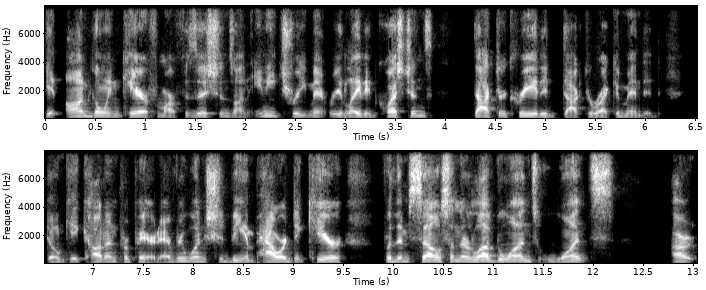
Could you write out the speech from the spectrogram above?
Get ongoing care from our physicians on any treatment related questions. Doctor created, doctor recommended. Don't get caught unprepared. Everyone should be empowered to care for themselves and their loved ones once or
